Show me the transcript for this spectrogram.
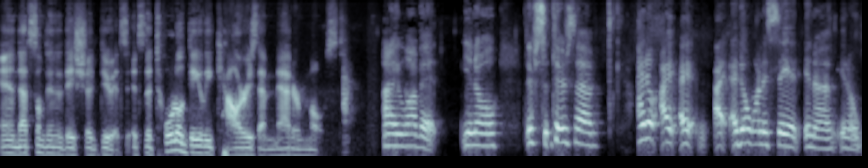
and that's something that they should do. It's it's the total daily calories that matter most. I love it. You know there's there's a i don't i i i don't want to say it in a you know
